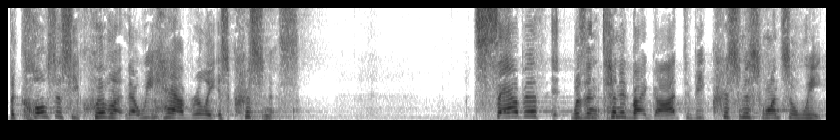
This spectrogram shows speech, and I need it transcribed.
the closest equivalent that we have really is Christmas. Sabbath was intended by God to be Christmas once a week.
